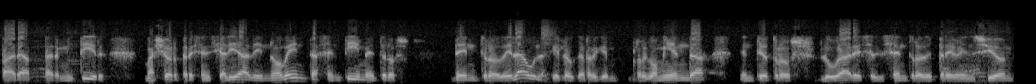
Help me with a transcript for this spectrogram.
para permitir mayor presencialidad de 90 centímetros dentro del aula, que es lo que recomienda, entre otros lugares, el Centro de Prevención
